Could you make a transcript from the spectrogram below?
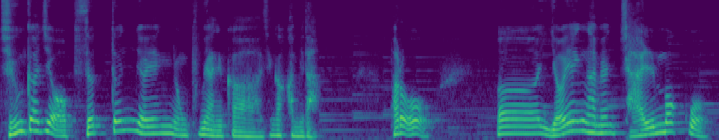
지금까지 없었던 여행용품이 아닐까 생각합니다. 바로 어, 여행하면 잘 먹고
